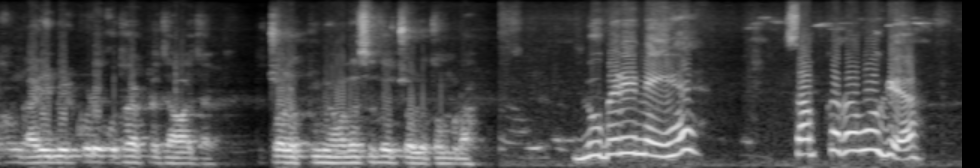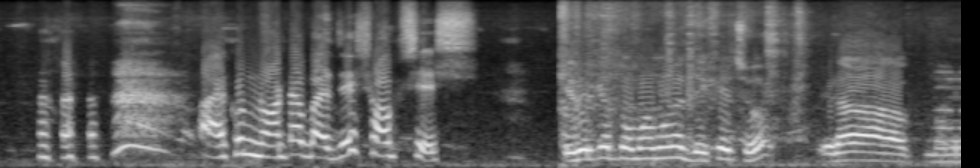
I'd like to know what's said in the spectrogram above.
এখন গাড়ি বের করে কোথাও একটা যাওয়া যাক। চলো তুমি আমাদের সাথে চলো তোমরা। ব্লুবেরি নেই হ্যাঁ? সব খতম হয়ে গিয়া এখন নটা বাজে সব শেষ। এদেরকে তোমার মনে দেখেছ? এরা মানে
